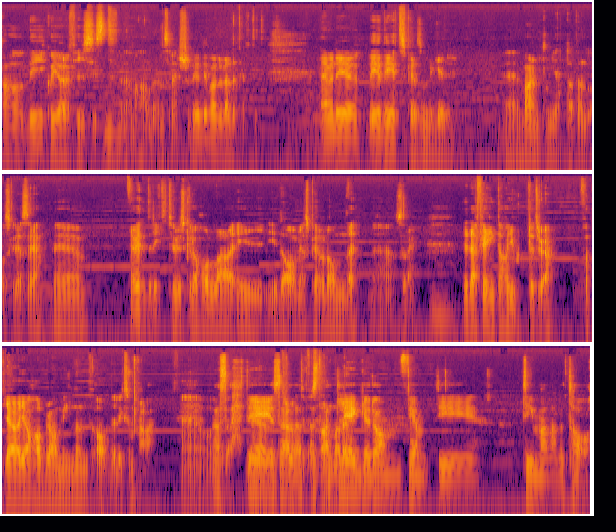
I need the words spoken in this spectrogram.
Ja, det gick att göra fysiskt mm. när man hade den sådär. Så det, det var väldigt häftigt. Nej men det, det, det är ett spel som ligger eh, varmt om hjärtat ändå skulle jag säga. Eh, jag vet inte riktigt hur det skulle hålla i, idag om jag spelade om det. Eh, sådär. Mm. Det är därför jag inte har gjort det tror jag. För att jag, jag har bra minnen av det liksom. Ja. Eh, alltså, det är så att, att, att, lägga de 50 timmarna det tar.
